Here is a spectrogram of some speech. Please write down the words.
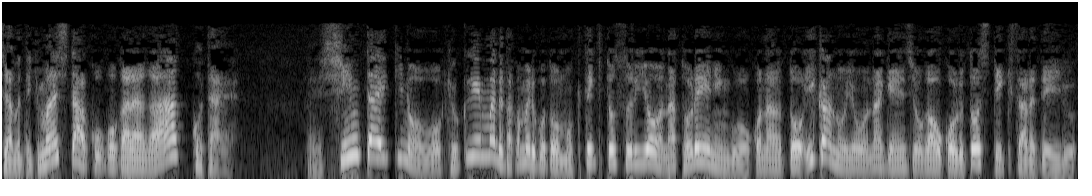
調べてきました。ここからが答え。身体機能を極限まで高めることを目的とするようなトレーニングを行うと以下のような現象が起こると指摘されている。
